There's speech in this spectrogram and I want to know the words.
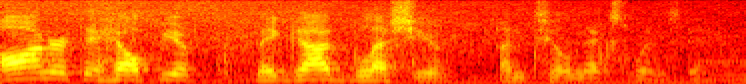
honor to help you. May God bless you. Until next Wednesday.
